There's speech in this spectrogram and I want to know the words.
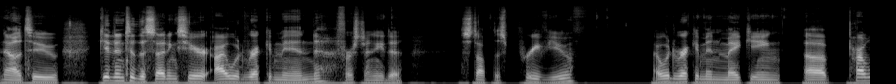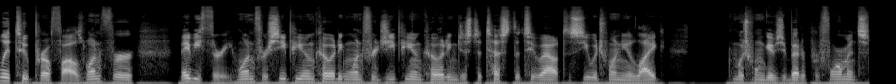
Now to get into the settings here, I would recommend, first I need to stop this preview, I would recommend making uh, probably two profiles, one for maybe three, one for CPU encoding, one for GPU encoding, just to test the two out to see which one you like, which one gives you better performance.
